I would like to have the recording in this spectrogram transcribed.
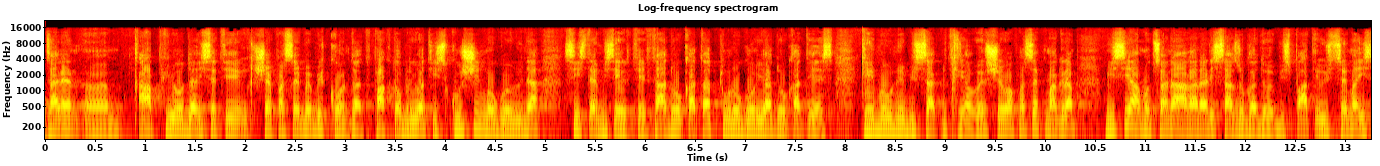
ძალიან კაფიო და ისეთი შეფასებები ჰქონდათ. ფაქტობრივად ის გუშინ მოგვევინა სისტემის ერთ-ერთ ადვოკატად თუ როგორი ადვოკატია ეს გემოვნების საკითხია ვერ შევაფასებ მაგრამ მისი ამოცანა აღარ არის საზოგადოების პატივისცემა ის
